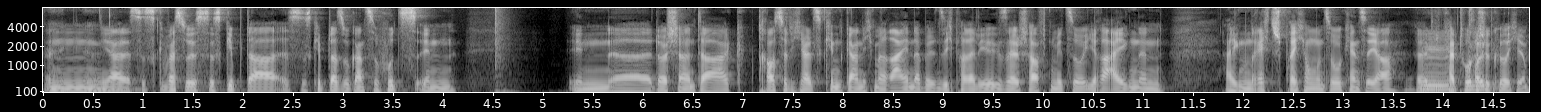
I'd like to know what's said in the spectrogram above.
Mm, ja, es ist, weißt du, es, es gibt da, es, es gibt da so ganze Hoods in, in äh, Deutschland, da traust du dich als Kind gar nicht mehr rein, da bilden sich Parallelgesellschaften mit so ihrer eigenen, eigenen Rechtsprechung und so, kennst du ja, äh, die Mhm, katholische Kolp- Kirche.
